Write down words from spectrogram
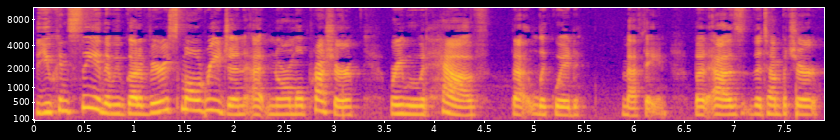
But you can see that we've got a very small region at normal pressure where we would have that liquid methane. But as the temperature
